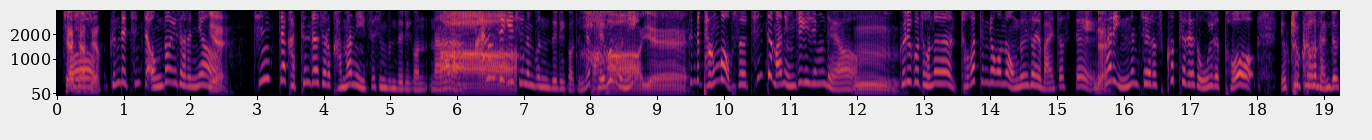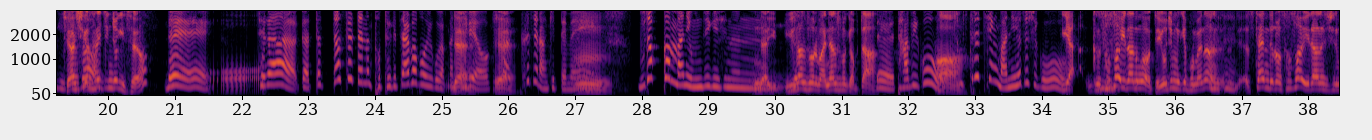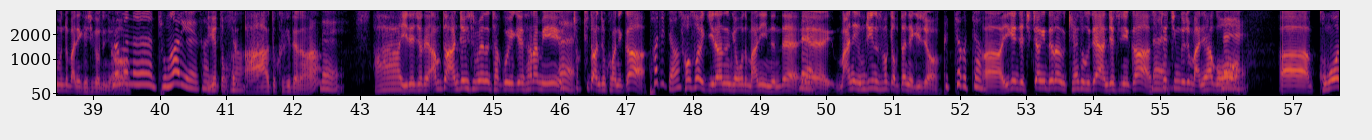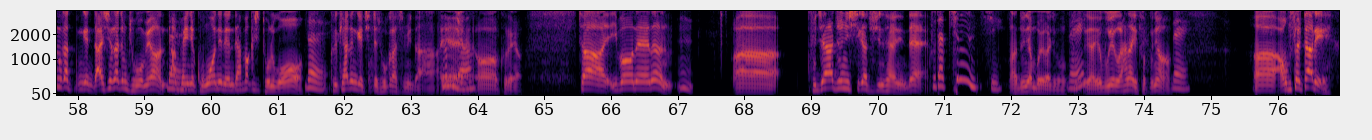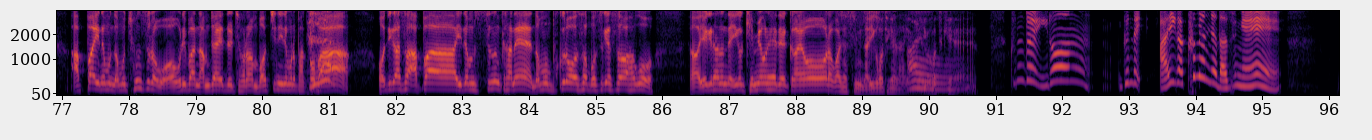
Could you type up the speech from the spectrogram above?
재하 씨 어, 아세요? 근데 진짜 엉덩이 살은요. 예. 진짜 같은 자세로 가만히 있으신 분들이거나 아. 안 움직이시는 분들이거든요. 대부분이. 아, 예. 근데 방법 없어요. 진짜 많이 움직이시면 돼요. 음. 그리고 저는 저 같은 경우는 엉덩이 살을 많이 쪘을 때 네. 살이 있는 채로 스쿼트를 해서 오히려 더 역효과가 난 적이 있어서 재하 씨가 살이 찐 적이 있어요? 네. 어, 제가 그러니까 딱 쪘을 때는 더 되게 짧아 보이고 약간 네. 이래요. 키가 예. 크질 않기 때문에 음. 무조건 많이 움직이시는 네, 유- 유산소를 많이 하는 수밖에 없다. 네, 답이고 어. 좀 스트레칭 많이 해주시고 이게 그 서서 일하는 건 어때요? 요즘 이렇게 보면은 음, 스탠드로 서서 일하시는 분들 많이 계시거든요. 그러면은 종아리에 살이 이게 또 찌죠. 헐, 아, 또 그렇게 되나? 네, 아, 이래저래. 아무튼 앉아 있으면은 자꾸 이게 사람이 네. 척추도 안 좋고 하니까 퍼지죠. 서서 이렇게 일하는 경우도 많이 있는데, 네. 예, 많이 움직이는 수밖에 없다는 얘기죠. 그쵸, 그쵸. 아, 이게 이제 직장인들은 계속 의자에 앉아 있으니까 네. 스트레칭도 좀 많이 하고, 네. 아, 공원 같은 게 날씨가 좀 좋으면 네. 앞에 이제 공원이 있는데 한 바퀴씩 돌고 네. 그렇게 하는 게 진짜 좋을 것 같습니다. 그럼요. 예. 어, 그래요. 자, 이번에는 음. 아, 구자준 씨가 주신 사연인데 구자춘 씨. 아, 눈이 안 보여 가지고. 네. 야, 여기 위에 하나 있었군요. 네. 아, 아홉 살 딸이 아빠 이름은 너무 촌스러워. 우리 반 남자애들처럼 멋진 이름으로 바꿔봐. 어디 가서 아빠 이름 쓰는 칸에 너무 부끄러워서 못 쓰겠어 하고 어, 얘기를 하는데 이거 개명을 해야 될까요? 라고 하셨습니다. 이거 어떻게 해나? 이거, 아유. 이거 어떻게 해? 근데 이런 근데 아이가 크면요 나중에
